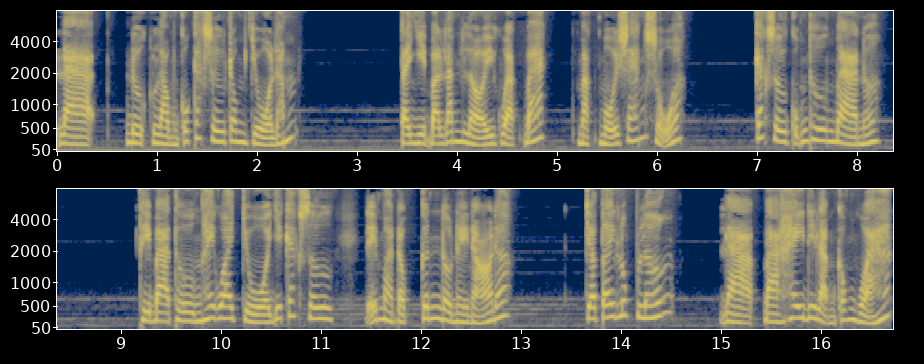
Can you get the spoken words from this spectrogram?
Là được lòng của các sư trong chùa lắm. Tại vì bà lanh lợi quạt bát, Mặt mũi sáng sủa. Các sư cũng thương bà nữa thì bà thường hay qua chùa với các sư để mà đọc kinh đồ này nọ đó. Cho tới lúc lớn là bà hay đi làm công quả,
